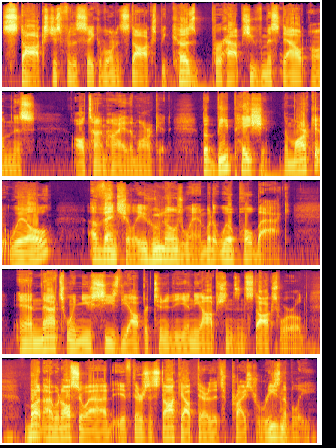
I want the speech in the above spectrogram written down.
stocks just for the sake of owning stocks because perhaps you've missed out on this all time high of the market. But be patient. The market will eventually, who knows when, but it will pull back. And that's when you seize the opportunity in the options and stocks world. But I would also add if there's a stock out there that's priced reasonably,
